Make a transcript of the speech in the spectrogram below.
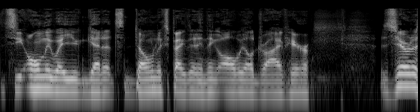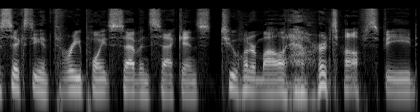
it's the only way you can get it. Don't expect anything all wheel drive here. 0 to 60 in 3.7 seconds, 200 mile an hour top speed.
